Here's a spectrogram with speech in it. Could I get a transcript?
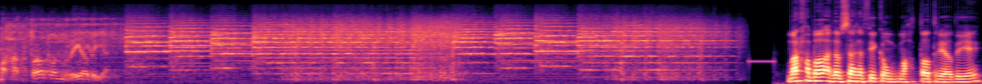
محطات رياضية. مرحبا أهلا وسهلا فيكم بمحطات رياضية.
